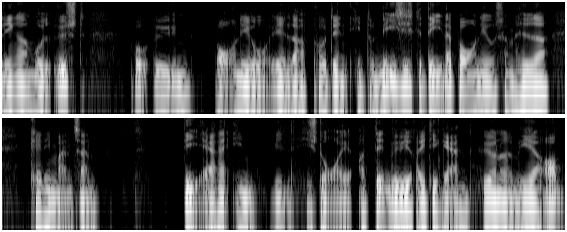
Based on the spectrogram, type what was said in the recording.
længere mod øst på øen Borneo, eller på den indonesiske del af Borneo, som hedder Kalimantan. Det er da en vild historie, og den vil vi rigtig gerne høre noget mere om,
